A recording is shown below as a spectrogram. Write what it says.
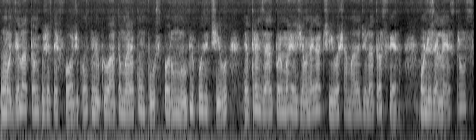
O modelo atômico de Rutherford concluiu que o átomo era composto por um núcleo positivo neutralizado por uma região negativa chamada de eletrosfera, onde os elétrons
